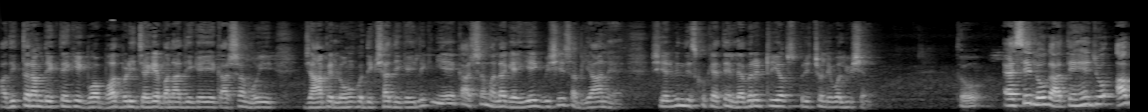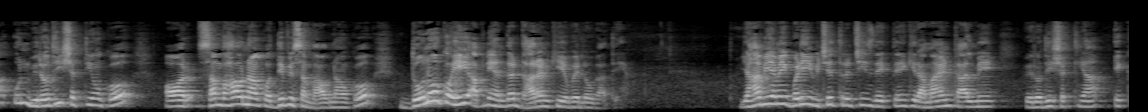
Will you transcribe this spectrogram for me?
अधिकतर हम देखते हैं कि एक बहुत बड़ी जगह बना दी गई, एक आश्रम हुई जहाँ पे लोगों को दीक्षा दी गई। लेकिन ये एक आश्रम अलग है, ये एक विशेष अभियान है। शेरविंद इसको कहते हैं लेबोरेटरी ऑफ़ स्पिरिचुअल इवोल्यूशन तो ऐसे लोग आते हैं जो अब उन विरोधी शक्तियों को और संभावनाओं को, दिव्य संभावनाओं को, दोनों को ही अपने अंदर धारण किए हुए लोग आते हैं। तो यहाँ भी हम एक बड़ी विचित्र चीज़ देखते हैं कि रामायण काल में विरोधी शक्तियाँ एक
